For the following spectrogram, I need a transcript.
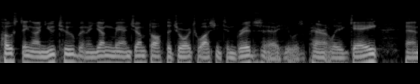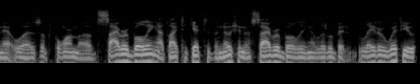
posting on YouTube, and a young man jumped off the George Washington Bridge. Uh, he was apparently gay, and it was a form of cyberbullying. I'd like to get to the notion of cyberbullying a little bit later with you.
